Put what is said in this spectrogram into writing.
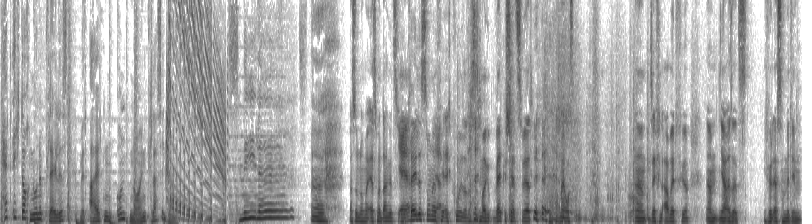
Hätte ich doch nur eine Playlist mit alten und neuen Klassikern. Sneelitz. Achso, nochmal erstmal danke für Ja, ja. die Playlist, so, ne? Ja. Finde ich echt cool, dass es mal wertgeschätzt wird. Mal aus, ähm, sehr viel Arbeit für. Ähm, ja, also als, ich würde erstmal mit dem,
